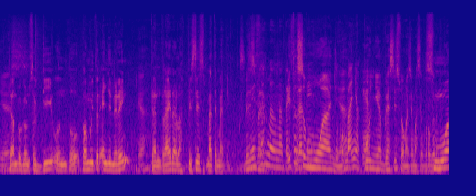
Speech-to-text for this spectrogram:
Yes. dan program studi untuk computer engineering, Ya. dan terakhir adalah business mathematics. Business Business mathematics. mathematics Itu berarti semuanya cukup banyak ya? punya beasiswa masing-masing program. Semua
